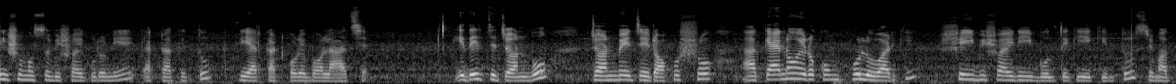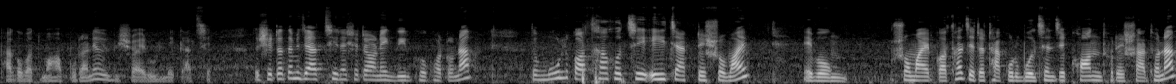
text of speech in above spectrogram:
এই সমস্ত বিষয়গুলো নিয়ে একটা কিন্তু ক্লিয়ার কাট করে বলা আছে। এদের যে জন্ম, জন্মের যে রহস্য কেন এরকম হলো আর কি, সেই বিষয় নিয়েই বলতে গিয়ে কিন্তু শ্রীমদ্ ভাগবত মহাপুরাণে ওই বিষয়ের উল্লেখ আছে। তো সেটাতে আমি যাচ্ছি না, সেটা অনেক দীর্ঘ ঘটনা। তো মূল কথা হচ্ছে এই চারটের সময় এবং সময়ের কথা যেটা ঠাকুর বলছেন যে ক্ষণ ধরে সাধনা।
